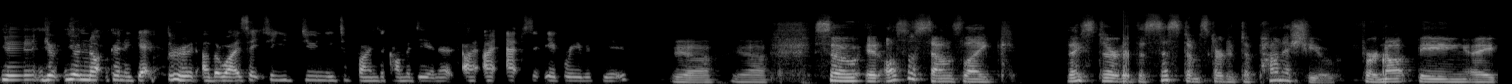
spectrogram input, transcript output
You, you're, you're not going to get through it otherwise. So, so you do need to find the comedy in it. I, I absolutely agree with you. Yeah, yeah. So it also sounds like they started, the system started to punish you for not being a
